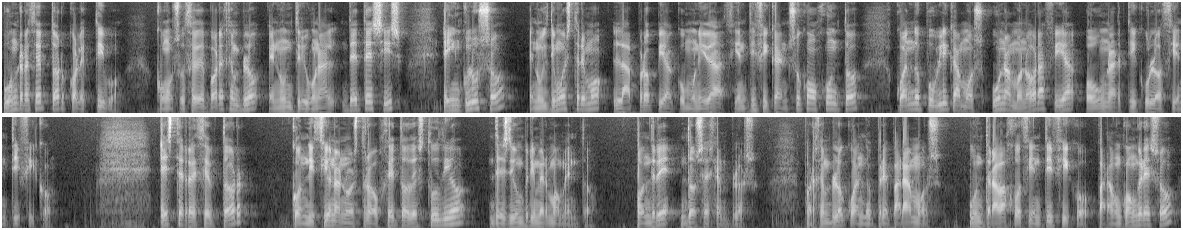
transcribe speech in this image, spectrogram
un receptor colectivo, como sucede por ejemplo en un tribunal de tesis e incluso, en último extremo, la propia comunidad científica en su conjunto cuando publicamos una monografía o un artículo científico. Este receptor condiciona nuestro objeto de estudio desde un primer momento. Pondré dos ejemplos. Por ejemplo, cuando preparamos un trabajo científico para un congreso,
